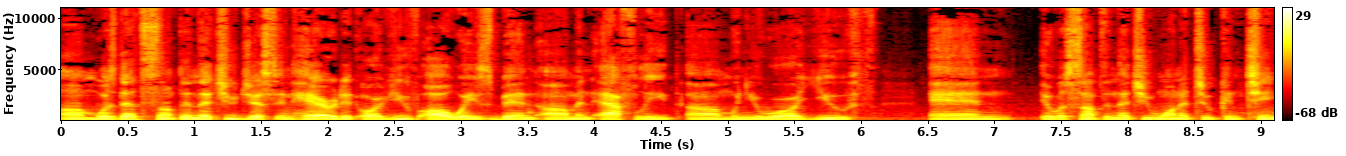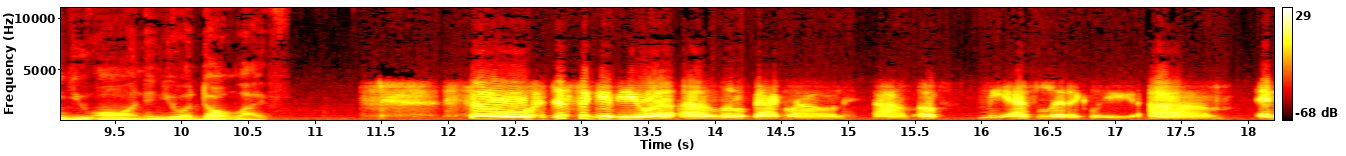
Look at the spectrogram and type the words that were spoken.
Um, was that something that you just inherited, or you've always been an athlete when you were a youth, and it was something that you wanted to continue on in your adult life? So, just to give you a, a little background um, of me athletically, um, in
